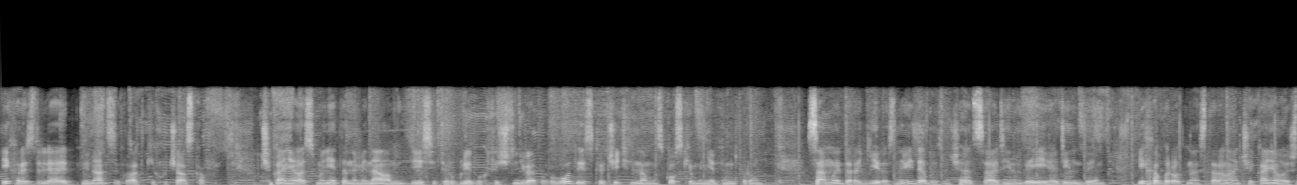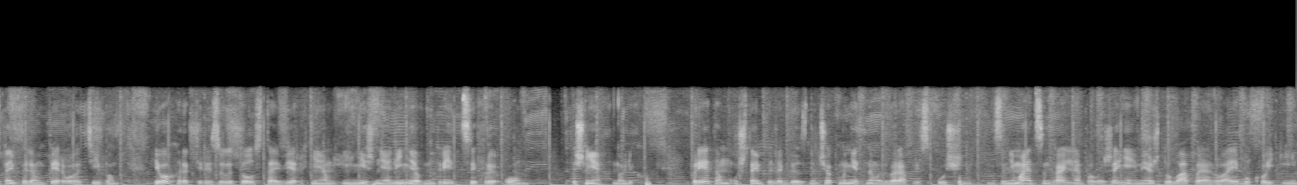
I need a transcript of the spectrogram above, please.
Их разделяет 12 гладких участков. Чеканилась монета номиналом 10 рублей 2009 года исключительно московским монетным двором. Самые дорогие разновиды обозначаются 1Г и 1D. Их оборотная сторона чеканилась штемпелем первого типа. Его характеризует толстая верхняя и нижняя линия внутри цифры О, точнее нолик. При этом у штемпеля Г значок монетного двора приспущен, занимает центральное положение между лапой орла и буквой И,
